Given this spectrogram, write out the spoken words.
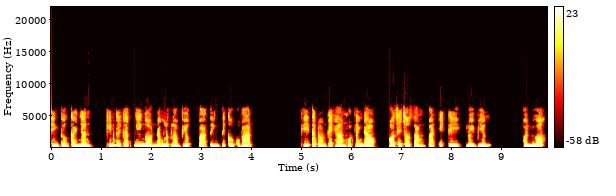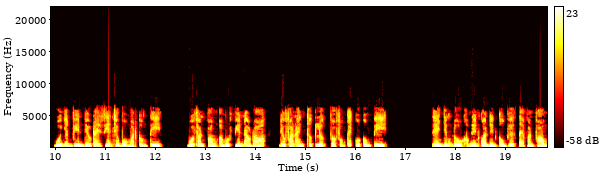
hình tượng cá nhân, khiến người khác nghi ngờ năng lực làm việc và tính tích cực của bạn. Khi tiếp đón khách hàng hoặc lãnh đạo, họ sẽ cho rằng bạn ích kỷ, lười biếng. Hơn nữa, mỗi nhân viên đều đại diện cho bộ mặt công ty. Mỗi văn phòng ở một phía nào đó đều phản ánh thực lực và phong cách của công ty. Để những đồ không liên quan đến công việc tại văn phòng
